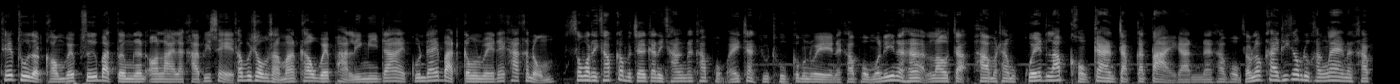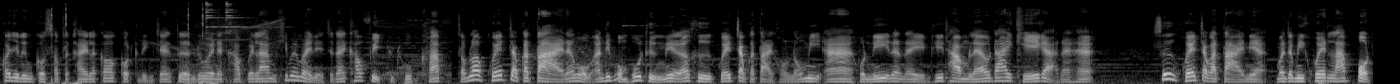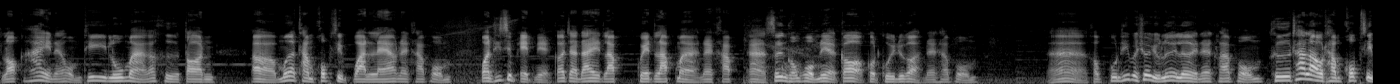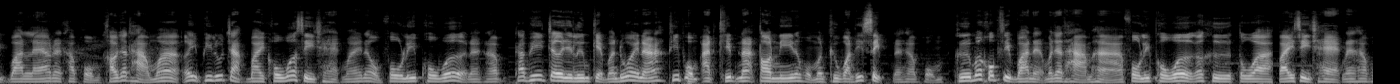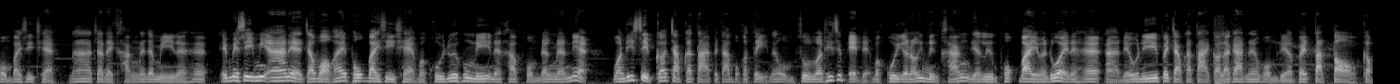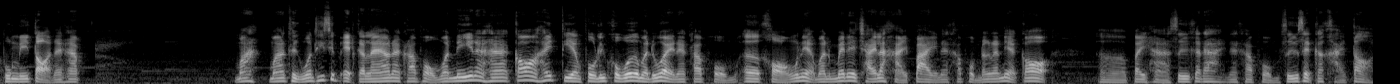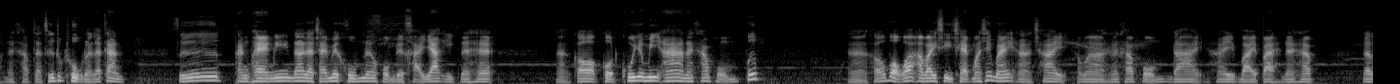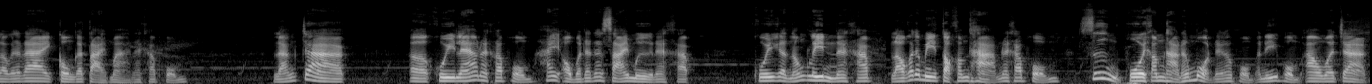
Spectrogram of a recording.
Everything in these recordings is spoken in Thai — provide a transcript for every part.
เทพทู .com เว็บซื้อบัตรเติมเงินออนไลน์ราคาพิเศษท่านผู้ชมสามารถเข้าเว็บผ่านลิงก์นี้ได้ คุณได้บัตรกำมะเวได้ค่าขนม สวัสดีครับกลับมาเจอกันอีกครั้งนะครับ ผมไอจาก YouTube กำมะเวนะครับผมวันนี้นะฮะเราจะพามาทำเควสลับของการจับกระต่ายกันนะครับผมสำหรับใครที่เข้ามาดูครั้งแรกนะครับก็อย่าลืมกด subscribe แล้วก็กดกระดิ่งแจ้งเตือนด้วยนะครับเวลามีคลิปใหม่ๆเนี่ยจะได้เข้าฟีด YouTube ครับสำหรับเควสจับกระต่ายนะผมอันที่ผมพูดถึงเนี่ยก็คือเควสจับกระต่ายของน้องมีอาคนนี้นั่นเองที่ทำแล้วได้เค้กอะนะฮะซึ่งเควสจับกระต่ายเนี่ยมันจะมีเควสลับปลดล็อกให้นะผมที่รู้มาก็คือตอน เอ่อเมื่อทำครบ 10 วันแล้วนะครับผมวันที่ 11เนี่ยก็จะได้รับเควสลับมานะครับอ่าซึ่งของผมเนี่ยก็กดคุยดูก่อนนะครับผม อ่าขอบคุณที่มาช่วยอยู่เรื่อยเลยนะครับผมคือถ้าเราทำครบ 10 วันแล้วนะครับผมเขาจะถามว่าเอ้ยพี่รู้จักใบโคเวอร์สีแฉกไหมนะผมโฟลีฟโคเวอร์นะครับถ้าพี่เจออย่าลืมเก็บมาด้วยนะ ที่ผมอัดคลิปณตอนนี้นะผมมันคือวันที่ 10นะครับผมคือเมื่อครบ 10 วันเนี่ยมันจะถามหาโฟลีฟโคเวอร์ก็คือตัวใบสีแฉกนะครับผมใบสีแฉกน่าจะในครั้งน่าจะมีนะฮะ MAC มี R เนี่ยจะบอกให้พกใบสีแฉกมาคุยด้วยพรุ่งนี้นะครับผมดังนั้นเนี่ยวันที่ 10 ก็จับกระต่ายไปตามปกตินะผมส่วนวันที่ 11เนี่ยมาคุยกับน้องอีกหนึ่งครั้งอย่าลืมพกใบมาด้วยนะฮะอ่าเดี๋ยววันนี้ไปจับกระต่ายก่อนแล้วกันนะผมเดี๋ยวไปตัดต่อกับพรุ่งนี้ต่อนะครับ มา มาถึงวันที่ 11 กันแล้วนะครับผมวันนี้นะฮะ ก็ให้เตรียมโฟลิ c โคเวอร์มาด้วยนะครับผมเออของเนี่ยมันไม่ได้ใช้และหายไปนะครับผมดังนั้นเนี่ยก็เออไปหาซื้อก็ได้นะครับผมซื้อเสร็จก็ขายต่อนะครับ แต่ซื้อถูกๆหน่อยแล้วกัน ซื้อแพงๆนี่น่าจะใช้ไม่คุ้มนะผมเดี๋ยวขายยากอีกนะฮะอ่าก็กดคุยยังมีอานะครับผมปุ๊บอ่าเขาบอกว่าเอาใบสีแฉกมาใช่ไหมอ่าใช่เอามานะครับผมได้ให้ใบไปนะครับ แล้วเราก็จะได้กรงกระต่ายมานะครับผม หลังจากคุยแล้วนะครับผมให้ออกมาด้านซ้ายมือนะครับ คุยกับน้องลินนะครับ เราก็จะมีตอบคำถามนะครับผมซึ่งโพยคำถามทั้งหมดนะครับผมอันนี้ผมเอามาจาก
